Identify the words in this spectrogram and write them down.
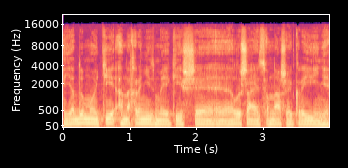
Я думаю, ті анахронізми, які ще лишаються в нашій країні,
